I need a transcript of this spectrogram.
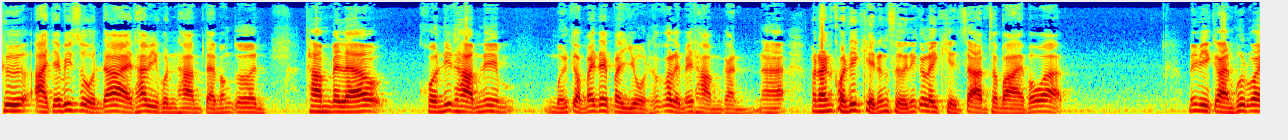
คืออาจจะพิสูจน์ได้ถ้ามีคนทำแต่บังเอิญทำไปแล้ว คนที่ทำนี่ เหมือนกับไม่ได้ประโยชน์เขาก็เลยไม่ทำกันนะฮะเพราะนั้นคนที่เขียนหนังสือนี่ก็เลยเขียนสะอาดสบาย เพราะว่า ไม่มีการพูดว่า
